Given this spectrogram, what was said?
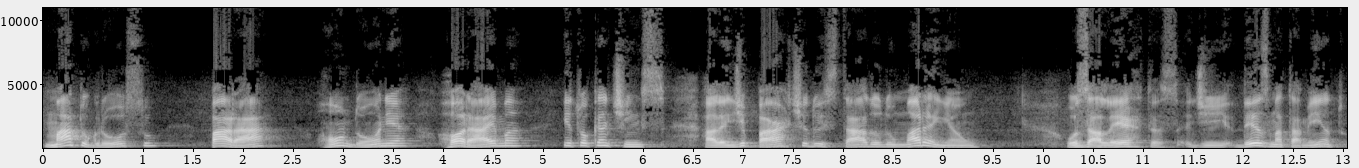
Mato Grosso, Pará, Rondônia, Roraima e Tocantins, além de parte do estado do Maranhão. Os alertas de desmatamento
